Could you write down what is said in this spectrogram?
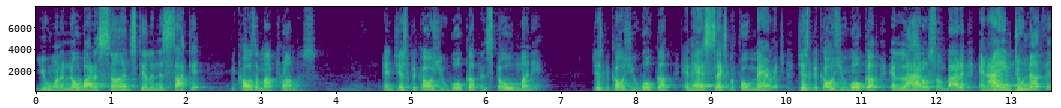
You want to know why the sun's still in its socket? Because of my promise. And just because you woke up and stole money, just because you woke up and had sex before marriage, just because you woke up and lied on somebody and I ain't do nothing,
